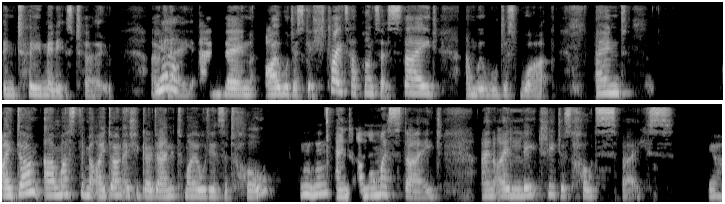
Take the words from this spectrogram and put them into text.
in two minutes too. Yeah. Okay. And then I will just get straight up onto that stage and we will just work. And I don't, I must admit, I don't actually go down into my audience at all. Mhm. And I'm on my stage and I literally just hold space. Yeah.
